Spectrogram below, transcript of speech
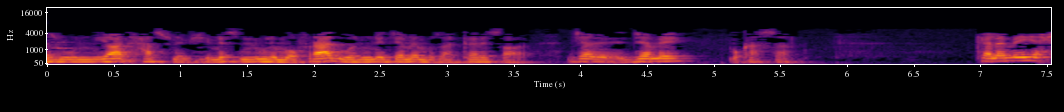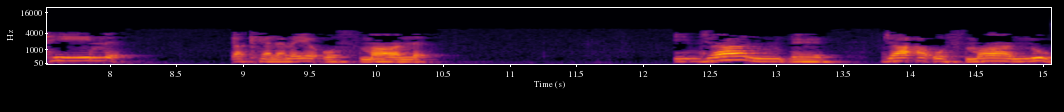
از اون میاد حذف نمیشه. مثل نون مفرد و نون جمع مذکر سار جمع, مکسر. کلمه حین یا کلمه عثمان. اینجا جا عثمان نو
